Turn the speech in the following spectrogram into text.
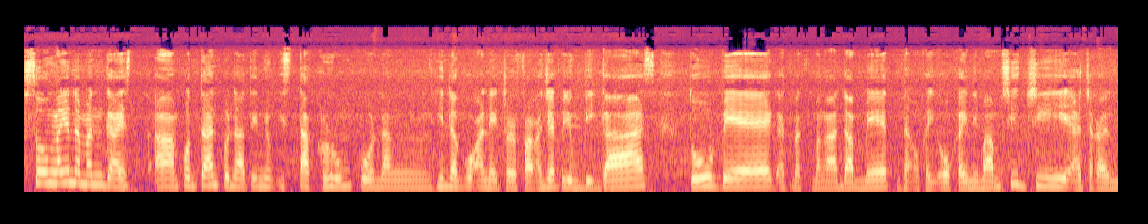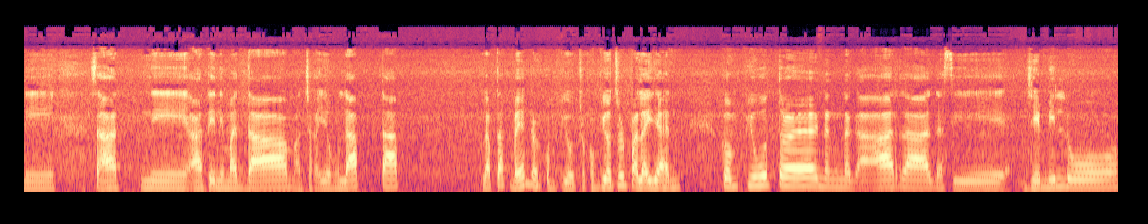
So ngayon naman guys, um, puntahan po natin yung stock room po ng Hinaguan Nature Farm. Andiyan po yung bigas, tubig, at mga damit na okay-okay ni Ma'am si at saka ni, sa at, ni ate ni Madam, at saka yung laptop. Laptop ba yan or computer? Computer pala yan. Computer ng nag-aaral na si Jemilo.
